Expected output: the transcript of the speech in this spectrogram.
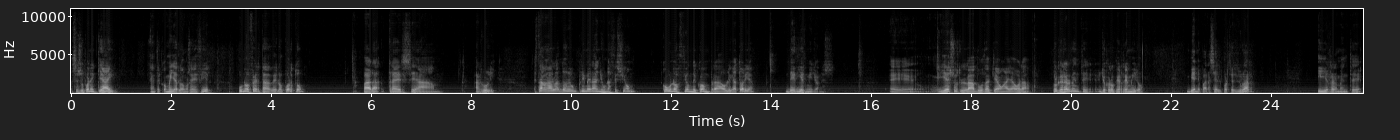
se supone que hay entre comillas lo vamos a decir, una oferta del Oporto para traerse a, a Rulli. Estaban hablando de un primer año, una cesión con una opción de compra obligatoria de 10 millones. Eh, y eso es la duda que aún hay ahora, porque realmente yo creo que Remiro viene para ser el portero titular y realmente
